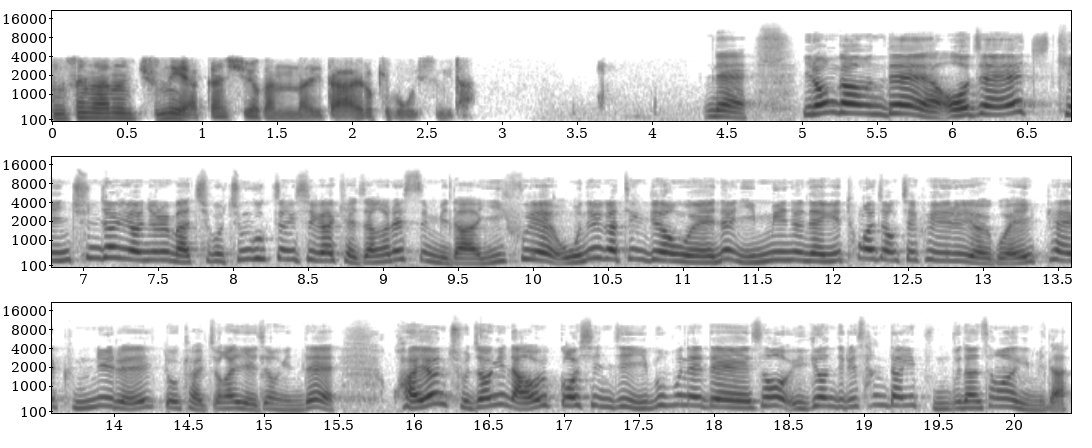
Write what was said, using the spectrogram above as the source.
상승하는 중에 약간 쉬어가는 날이다 이렇게 보고 있습니다. 네, 이런 가운데 어제 긴 춘절 연휴를 마치고 중국 증시가 개장을 했습니다. 이후에 오늘 같은 경우에는 인민은행이 통화정책 회의를 열고 APR 금리를 또 결정할 예정인데 과연 조정이 나올 것인지 이 부분에 대해서 의견들이 상당히 분분한 상황입니다.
